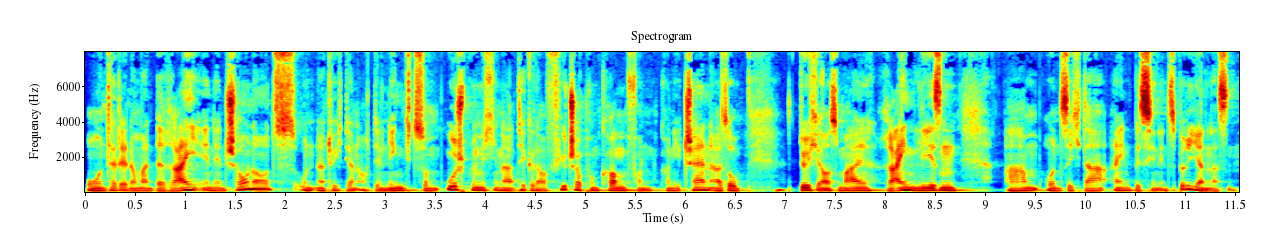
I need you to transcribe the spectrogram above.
unter der Nummer 3 in den Show Notes und natürlich dann auch den Link zum ursprünglichen Artikel auf future.com von Connie Chan. Also durchaus mal reinlesen ähm, und sich da ein bisschen inspirieren lassen.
